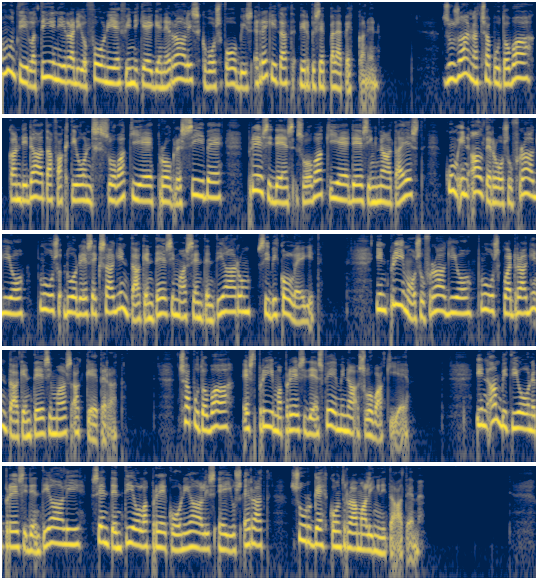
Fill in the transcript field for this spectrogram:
Nuunti latini radiofonie finnike generalis quos vobis rekitat Virpi Seppälä Pekkanen. Zuzana Chaputova, candidata factionis Slovakiae progressive, presidens Slovakiae designata est, cum in altero suffragio plus duode sexaginta centesima sententiarum sibi collegit. In primo suffragio plus quadraginta centesimas acceperat. Chaputova est prima presidens femina Slovakiae. In ambitione presidentiali sententiola preconialis eius erat surge contra malignitatem.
